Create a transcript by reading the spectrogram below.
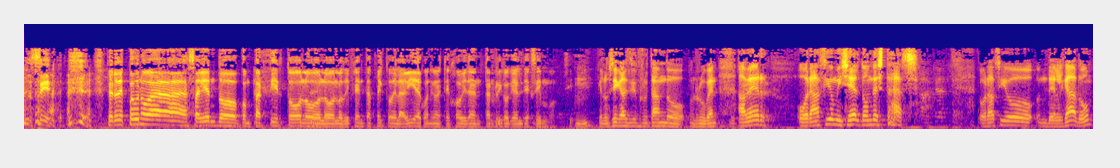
sí. Pero después uno va sabiendo compartir todos los diferentes aspectos de la vida con, este hobby tan, tan rico que es el diexismo. ¿Mm? Que lo sigas disfrutando, Rubén. A ver, Horacio Michel, ¿dónde estás? Horacio Delgado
